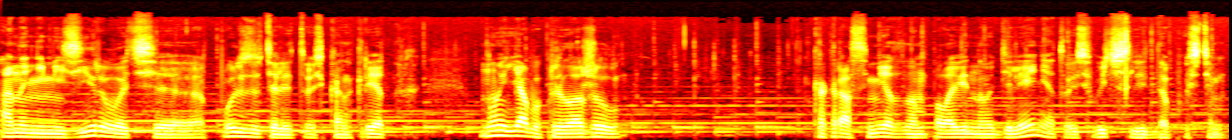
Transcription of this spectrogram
анонимизировать э, пользователей, то есть конкретных. Но я бы приложил как раз методом половинного деления, то есть вычислить, допустим,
